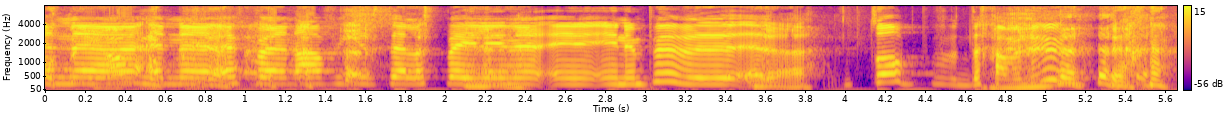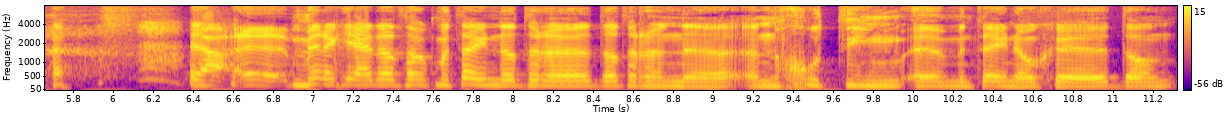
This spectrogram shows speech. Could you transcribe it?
en eh, en eh, even een avondje gezellig spelen in, een- in, in een pub. Ja. Top, dat gaan we doen. Ja, merk jij dat ook meteen dat er, dat er een, een goed team eh, meteen ook eh, dan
